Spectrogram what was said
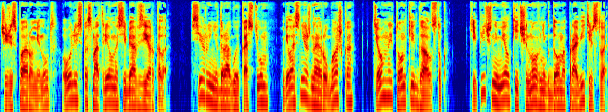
Через пару минут Олесь посмотрел на себя в зеркало. Серый недорогой костюм, белоснежная рубашка, темный тонкий галстук. Типичный мелкий чиновник дома правительства.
